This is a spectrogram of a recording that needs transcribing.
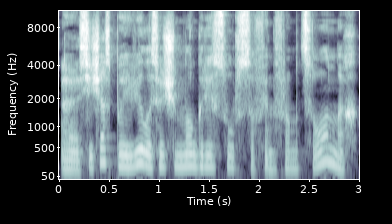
Э, сейчас появилось очень много ресурсов информационных,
